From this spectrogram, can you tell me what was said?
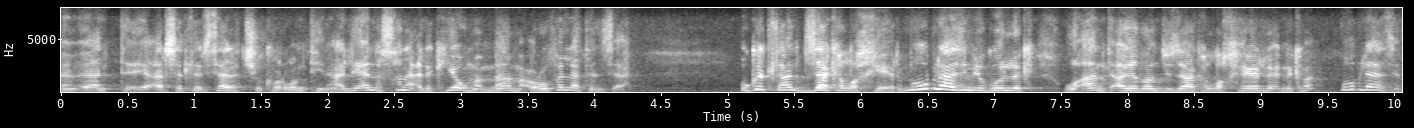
أنت أرسلت رسالة شكر وامتنان لأنه صنع لك يوما ما معروفا لا تنساه. وقلت له أنت جزاك الله خير. مو بلازم يقول لك وأنت أيضا جزاك الله خير لأنك ما مو بلازم.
